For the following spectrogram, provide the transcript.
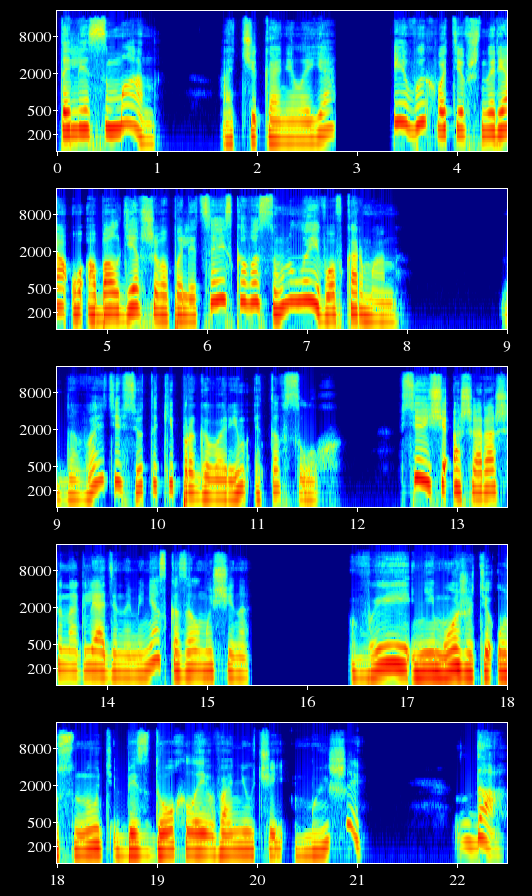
талисман!» – отчеканила я и, выхватив шныря у обалдевшего полицейского, сунула его в карман. «Давайте все-таки проговорим это вслух». Все еще ошарашенно глядя на меня, сказал мужчина. «Вы не можете уснуть без дохлой вонючей мыши?» «Да»,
